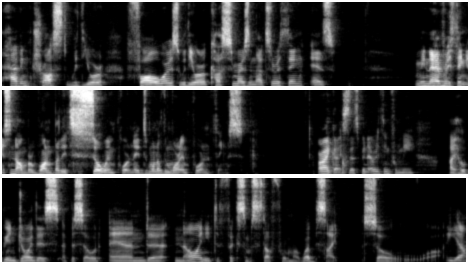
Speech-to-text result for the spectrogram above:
having trust with your followers, with your customers, and that sort of thing is. I mean, everything is number one, but it's so important. It's one of the more important things. Alright, guys, that's been everything from me. I hope you enjoyed this episode, and uh, now I need to fix some stuff for my website. So, uh, yeah,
